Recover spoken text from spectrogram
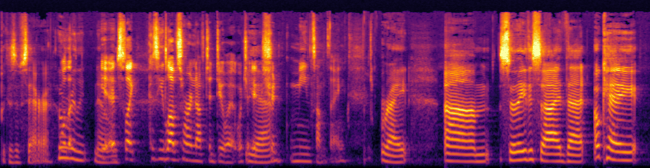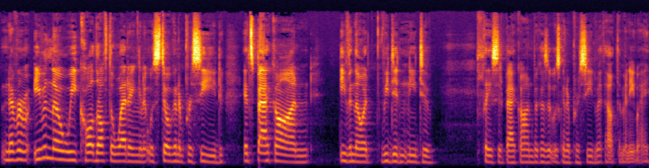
because of Sarah. Who really knows? Yeah, it's like because he loves her enough to do it, which Yeah. it should mean something. Right. Um, so they decide that okay, never. Even though we called off the wedding and it was still going to proceed, it's back on. Even though it, we didn't need to place it back on because it was going to proceed without them anyway.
